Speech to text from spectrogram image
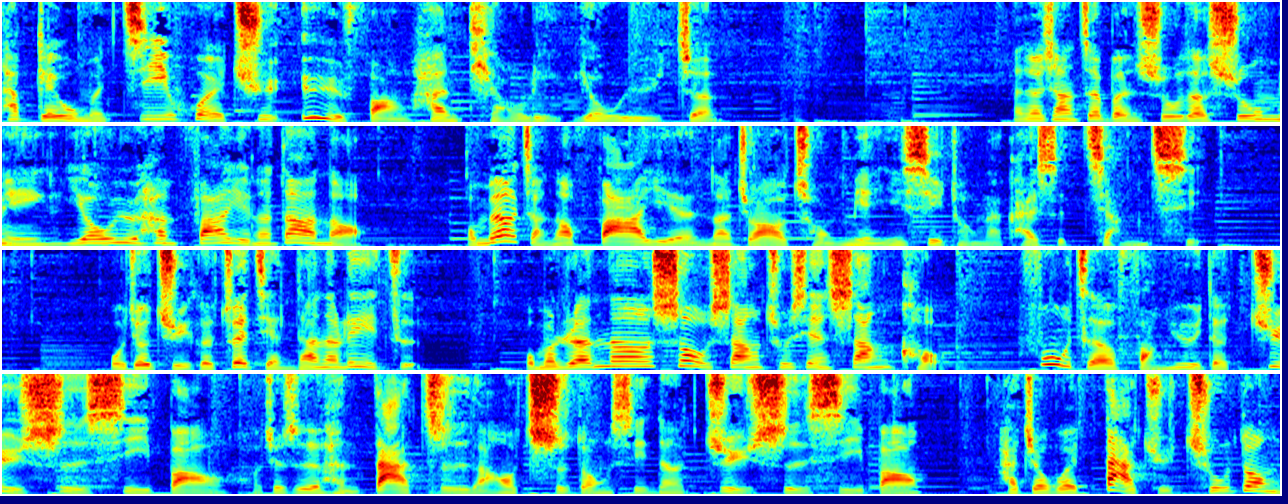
他给我们机会去预防和调理忧郁症。那就像这本书的书名《忧郁和发炎的大脑》，我们要讲到发炎，那就要从免疫系统来开始讲起。我就举一个最简单的例子，我们人呢受伤出现伤口，负责防御的巨噬细胞，就是很大只，然后吃东西的巨噬细胞，它就会大举出动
